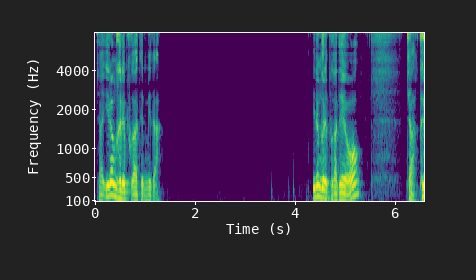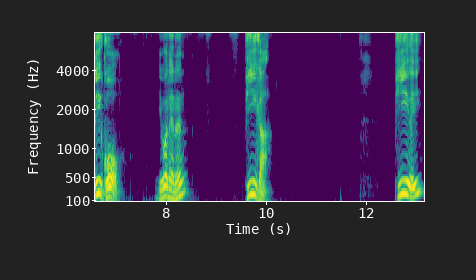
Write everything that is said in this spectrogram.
자 이런 그래프가 됩니다. 이런 그래프가 돼요. 자, 그리고 이번에는 B가 B의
